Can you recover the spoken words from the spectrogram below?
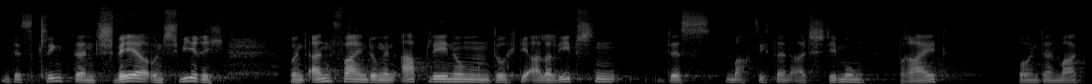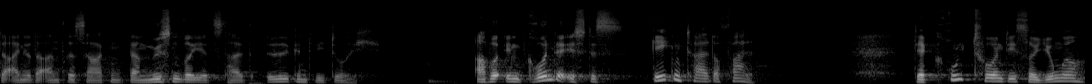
Und das klingt dann schwer und schwierig. Und Anfeindungen, Ablehnungen durch die Allerliebsten, das macht sich dann als Stimmung breit. Und dann mag der eine oder andere sagen, da müssen wir jetzt halt irgendwie durch. Aber im Grunde ist das Gegenteil der Fall. Der Grundton dieser jungen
